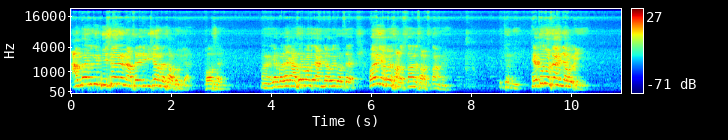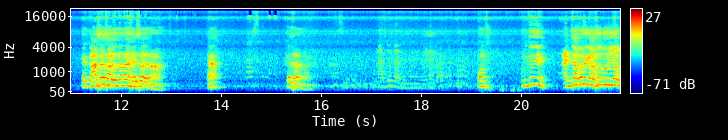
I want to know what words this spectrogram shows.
আমরা যদি বিষয়ে না ছাড়ি যে বিষয় আমরা ছাড়বো কিলা? বস হ্যাঁ এরপরে গাছের মধ্যে আঞ্জা করে ধরছে ওই এবারে সারস্তান সারস্তান বুঝলি হে তো ধরছে আঞ্জা করি। না হে ছাড়ে না? হ্যাঁ? হে ছাড়ে না? অন তুমি আঞ্জা করে গাছও ধরি যাব?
